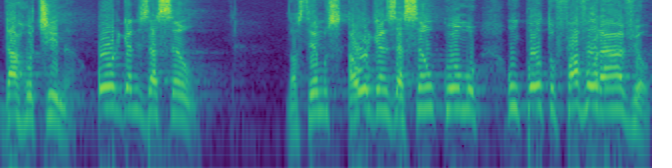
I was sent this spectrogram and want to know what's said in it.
da rotina, organização. Nós temos a organização como um ponto favorável.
